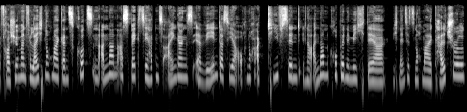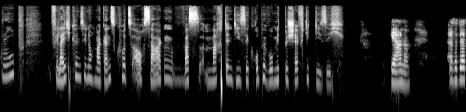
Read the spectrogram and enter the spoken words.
Frau Schürmann, vielleicht noch mal ganz kurz einen anderen Aspekt. Sie hatten es eingangs erwähnt, dass Sie ja auch noch aktiv sind in einer anderen Gruppe, nämlich der, ich nenne es jetzt noch mal Cultural Group. Vielleicht können Sie noch mal ganz kurz auch sagen, was macht denn diese Gruppe, womit beschäftigt die sich? Gerne. Also das,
